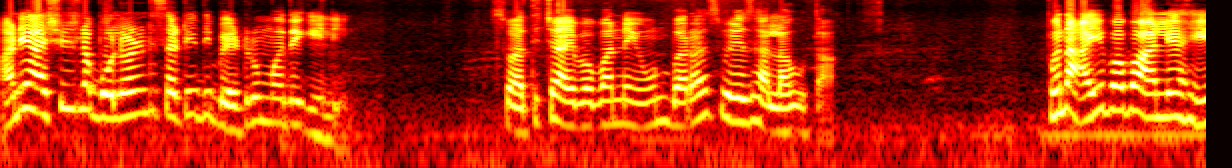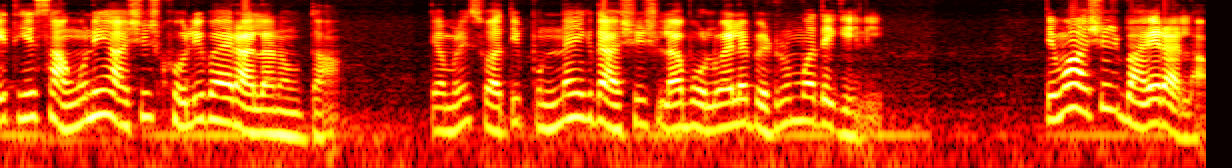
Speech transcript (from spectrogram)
आणि आशिषला बोलवण्यासाठी ती बेडरूममध्ये गेली. स्वातीच्या आईबाबांना येऊन बराच वेळ झाला होता. पण आईबाबा आले आहेत हे सांगूनही आशिष खोलीबाहेर आला नव्हता. त्यामुळे स्वाती पुन्हा एकदा आशिषला बोलवायला बेडरूममध्ये गेली. तेव्हा आशिष बाहेर आला.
